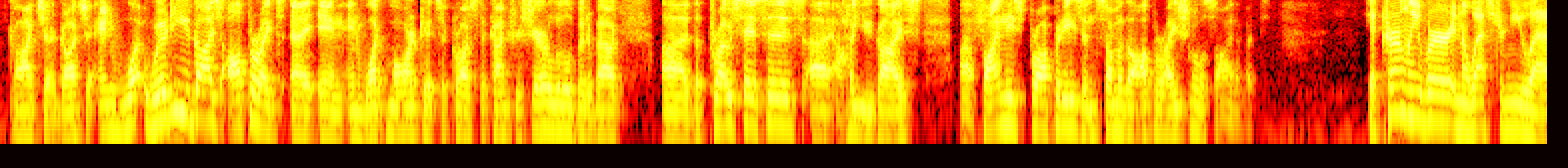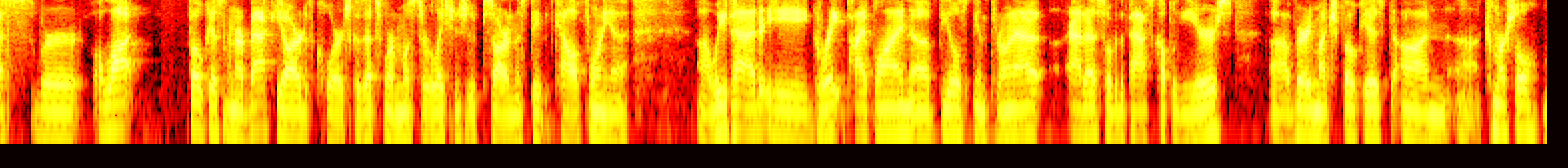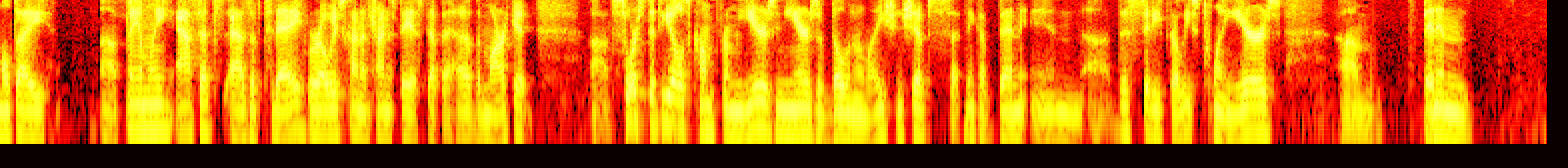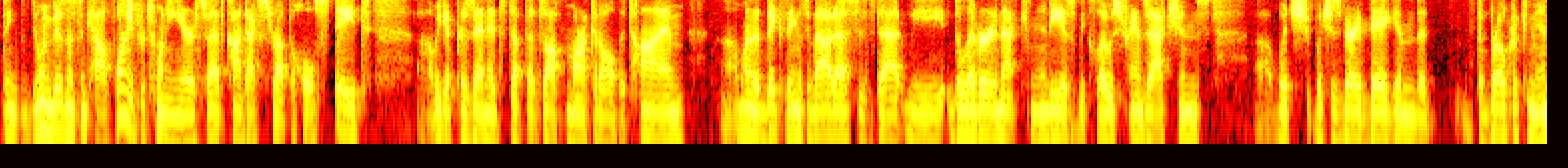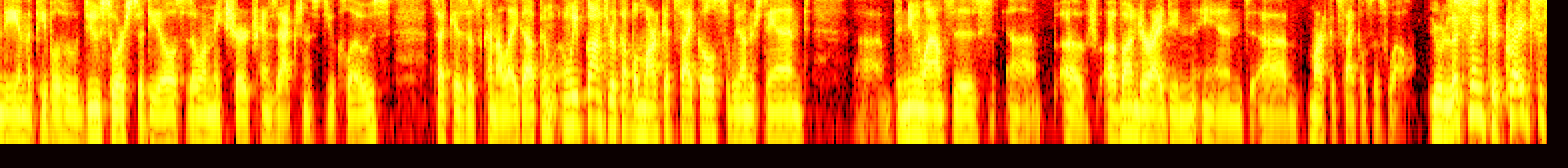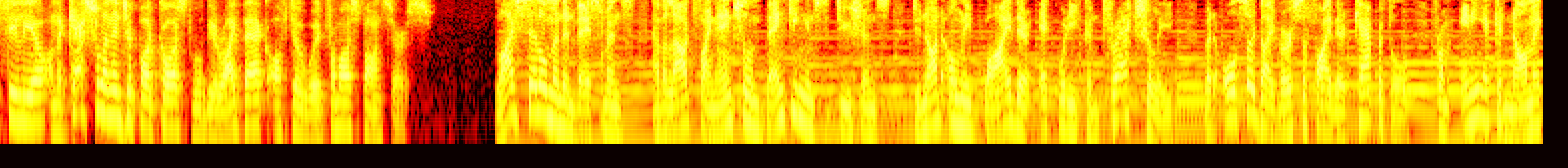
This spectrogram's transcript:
Gotcha, gotcha. And what, where do you guys operate uh, in? In what markets across the country? Share a little bit about uh, the processes, uh, how you guys uh, find these properties, and some of the operational side of it. Yeah, currently we're in the Western U.S. We're a lot focused in our backyard, of course, because that's where most of the relationships are in the state of California. Uh, we've had a great pipeline of deals being thrown at, at us over the past couple of years, uh, very much focused on uh, commercial, multi uh, family assets as of today. We're always kind of trying to stay a step ahead of the market. Uh, source to deals come from years and years of building relationships. I think I've been in uh, this city for at least 20 years. Um, been in think doing business in California for 20 years, so I have contacts throughout the whole state. Uh, we get presented stuff that's off market all the time. Uh, one of the big things about us is that we deliver in that community as we close transactions, uh, which which is very big in the the broker community and the people who do source the deals. Is I want to make sure transactions do close. So that gives us kind of leg up, and, and we've gone through a couple market cycles, so we understand um, the nuances uh, of, of underwriting and um, market cycles as well. You're listening to Craig Cecilio on the Cashflow Ninja podcast. We'll be right back after a word from our sponsors. Life settlement investments have allowed financial and banking institutions to not only buy their equity contractually, but also diversify their capital from any economic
